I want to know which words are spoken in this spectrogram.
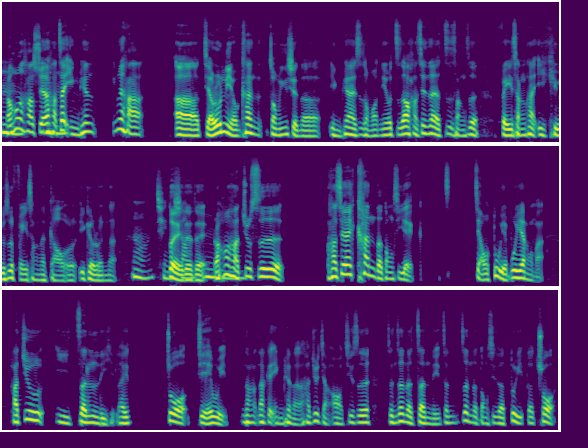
然后他虽然他在影片，因为他呃，假如你有看钟明选的影片还是什么，你有知道他现在的智商是非常，他 EQ 是非常的高的一个人的，嗯，对对对，然后他就是他现在看的东西也角度也不一样了嘛，他就以真理来做结尾。那那个影片呢，他就讲哦，其实真正的真理、真正的东西的对的错、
